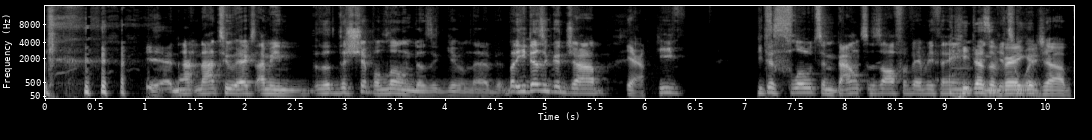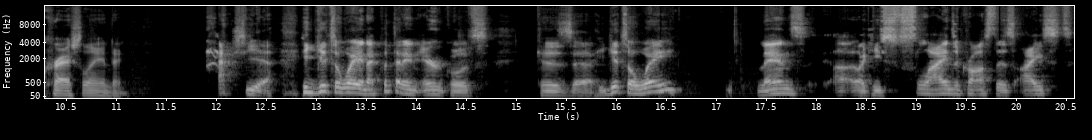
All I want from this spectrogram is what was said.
Yeah, not not two X. I mean, the, the ship alone doesn't give him that, bit, but he does a good job. Yeah. he he just floats and bounces off of everything. he does a very away. good job crash landing. Actually, yeah, he gets away, and I put that in air quotes because uh, he gets away, lands uh, like he slides across this iced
